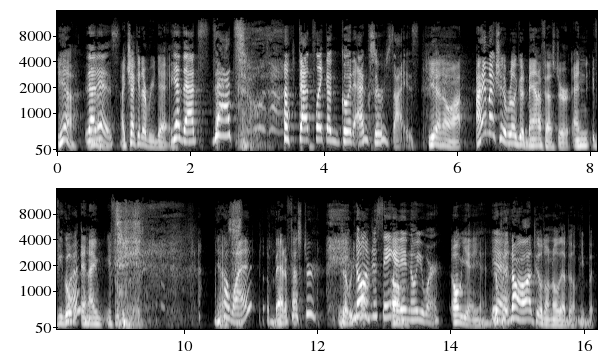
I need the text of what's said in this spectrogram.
yeah, that that is. I check it every day. Yeah, that's that's that's like a good exercise. Yeah, no, I, I am actually a really good manifester. And if you go What? and I, if yes. A what? A manifester? Is that what you No, call I'm just saying Oh. I didn't know you were. Oh yeah, yeah, Yeah. No, a lot of people don't know that about me, but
